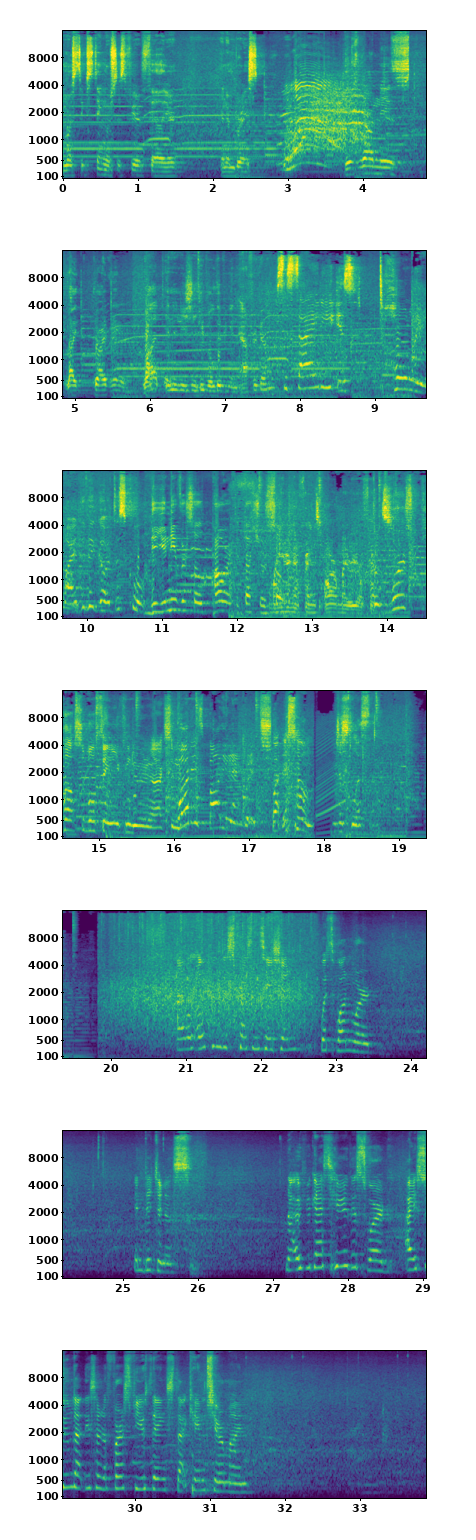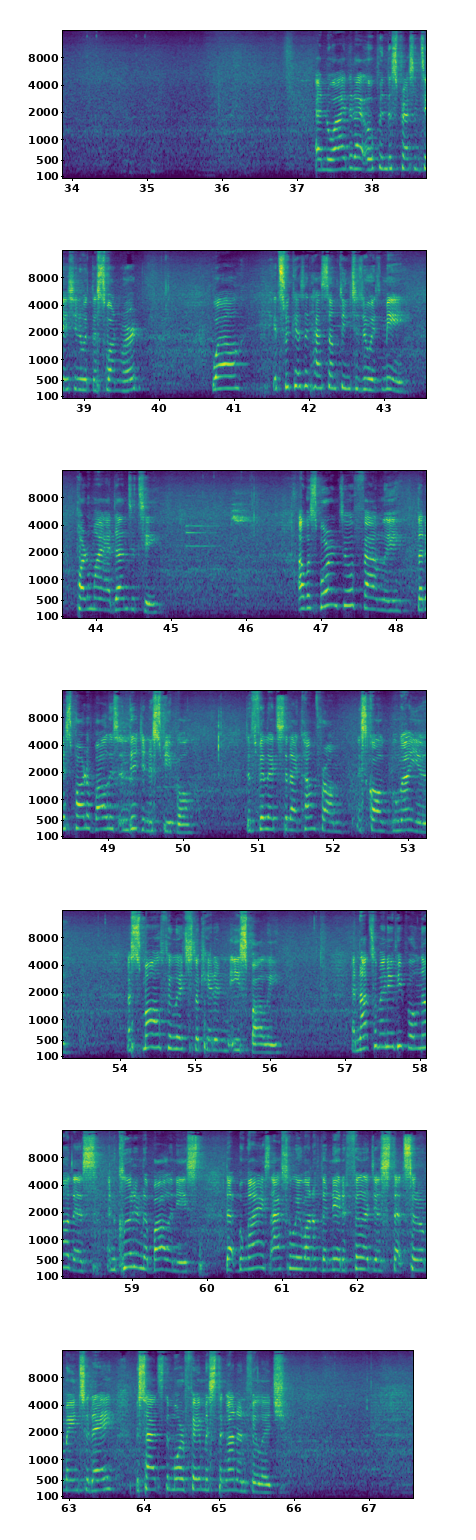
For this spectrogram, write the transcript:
You must extinguish this fear of failure and embrace it. This one is like driving. What? Indonesian people living in Africa? Society is totally Why do they go to school? The universal power to touch your My internet friends are my real friends. The worst possible thing you can do in an accident. What is body language? What is home? Just listen. I will open this presentation with one word indigenous. Now, if you guys hear this word, I assume that these are the first few things that came to your mind. And why did I open this presentation with this one word? Well, it's because it has something to do with me, part of my identity. I was born to a family that is part of Bali's indigenous people. The village that I come from is called Bungaya, a small village located in East Bali. And not so many people know this, including the Balinese, that Bungaya is actually one of the native villages that still remain today, besides the more famous Tenganan village.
